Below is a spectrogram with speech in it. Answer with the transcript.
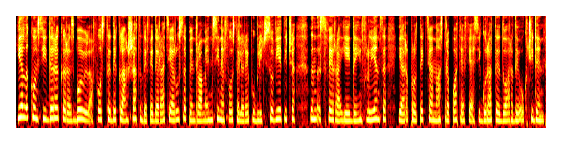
El consideră că războiul a fost declanșat de Federația Rusă pentru a menține fostele republici sovietice în sfera ei de influență, iar protecția noastră poate fi asigurată doar de Occident.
